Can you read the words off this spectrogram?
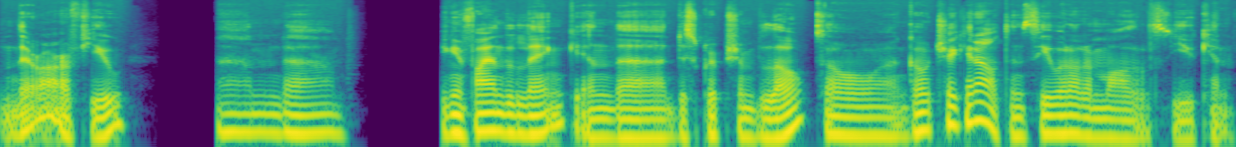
there are a few. And uh, you can find the link in the description below. So uh, go check it out and see what other models you can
